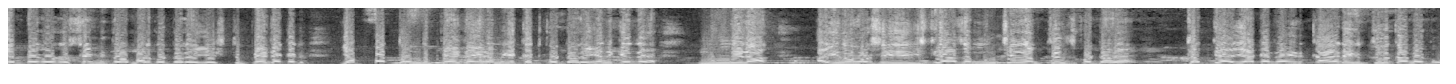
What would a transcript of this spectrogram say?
ಕೆಂಪೇಗೌಡರು ಸೀಮಿತವಾಗಿ ಮಾಡಿಕೊಟ್ಟವ್ರೆ. ಎಷ್ಟು ಪೇಟೆ ಕಟ್ಟಿ, ಎಪ್ಪತ್ತೊಂದು ಪೇಟೆ ನಮಗೆ ಕಟ್ಕೊಟ್ಟವ್ರೆ. ಏನಕ್ಕೆ ಅಂದ್ರೆ ಮುಂದಿನ ಐದು ವರ್ಷ ಇತಿಹಾಸ ಮುಂಚೆ ನಮ್ಗೆ ತಿಳಿಸ್ಕೊಟ್ಟವ್ರೆ. ಸತ್ಯ, ಯಾಕಂದ್ರೆ ಇದು ಕನ್ನಡಿಗ ತಿಳ್ಕೋಬೇಕು.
